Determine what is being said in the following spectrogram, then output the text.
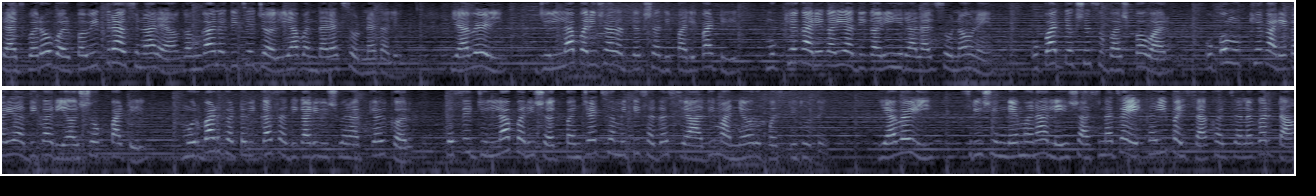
त्याचबरोबर पवित्र असणाऱ्या गंगा नदीचे जल या बंधाऱ्यात सोडण्यात आले. यावेळी जिल्हा परिषद अध्यक्ष दीपाली पाटील मुख्य कार्यकारी अधिकारी हिरालाल सोनवणे उपाध्यक्ष सुभाष पवार उपमुख्य कार्यकारी अधिकारी अशोक पाटील मुरबाड गट विकास अधिकारी विश्वनाथ केळकर तसेच जिल्हा परिषद पंचायत समिती सदस्य आदी मान्यवर उपस्थित होते. यावेळी श्री शिंदे म्हणाले शासनाचा एकही पैसा खर्च न करता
